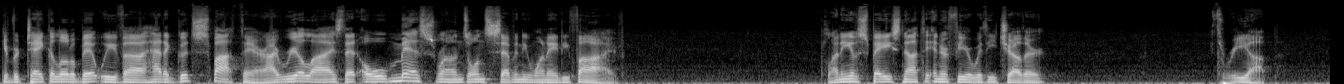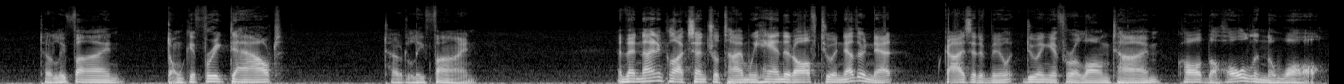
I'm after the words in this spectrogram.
Give or take a little bit, we've uh, had a good spot there. I realize that Ole Miss runs on 7185. Plenty of space not to interfere with each other. Three up. Totally fine. Don't get freaked out. Totally fine. And then 9 o'clock Central Time, we hand it off to another net guys that have been doing it for a long time called the hole in the wall.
